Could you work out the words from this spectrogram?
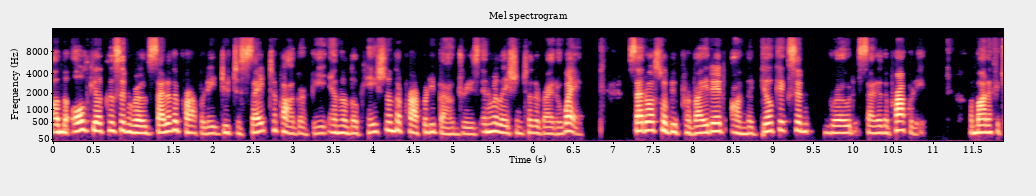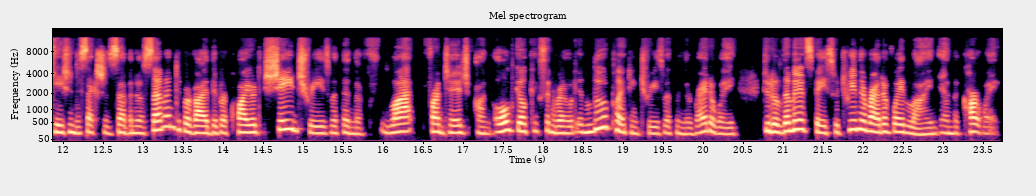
on the Old Gilkeson Road side of the property due to site topography and the location of the property boundaries in relation to the right of way. Sidewalks will be provided on the Gilkeson Road side of the property. A modification to section seven oh seven to provide the required shade trees within the lot frontage on Old Gilkeson Road in lieu of planting trees within the right of way due to limited space between the right of way line and the cartway.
